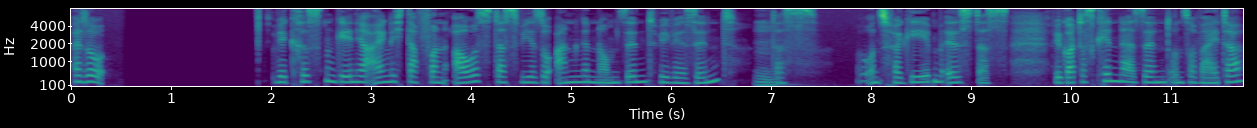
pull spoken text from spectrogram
Also wir Christen gehen ja eigentlich davon aus, dass wir so angenommen sind, wie wir sind, mhm. dass uns vergeben ist, dass wir Gottes Kinder sind und so weiter.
